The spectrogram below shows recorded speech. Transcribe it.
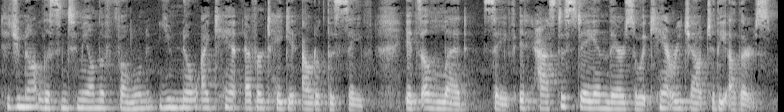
Did you not listen to me on the phone? You know I can't ever take it out of the safe. It's a lead safe. It has to stay in there so it can't reach out to the others.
